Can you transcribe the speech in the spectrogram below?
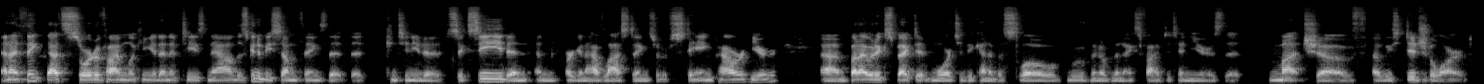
And I think that's sort of how I'm looking at NFTs now. There's going to be some things that that continue to succeed and, and are going to have lasting sort of staying power here. Um, but I would expect it more to be kind of a slow movement over the next five to 10 years that much of at least digital art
